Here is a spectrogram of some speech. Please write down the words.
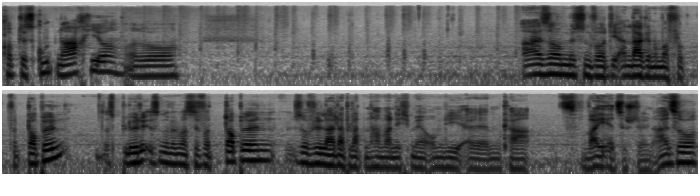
kommt es gut nach hier. Also, also müssen wir die Anlage nochmal ver verdoppeln. Das Blöde ist nur, wenn wir sie verdoppeln, so viele Leiterplatten haben wir nicht mehr, um die LMK 2 herzustellen. Also,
